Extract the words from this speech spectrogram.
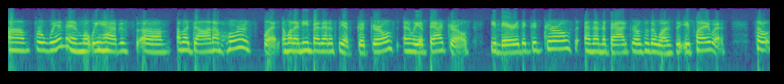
Um, for women, what we have is um, a Madonna whore split, and what I mean by that is we have good girls and we have bad girls. You marry the good girls, and then the bad girls are the ones that you play with. So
